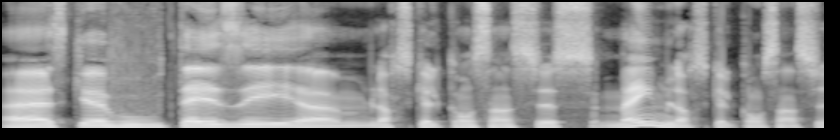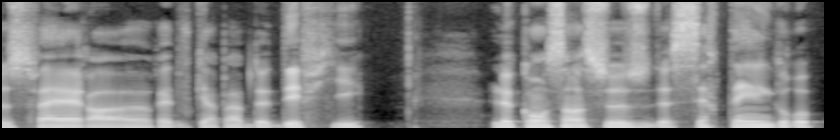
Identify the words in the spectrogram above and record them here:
Euh, est-ce que vous vous taisez euh, lorsque le consensus, même lorsque le consensus fait erreur, êtes-vous capable de défier le consensus de certains groupes?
